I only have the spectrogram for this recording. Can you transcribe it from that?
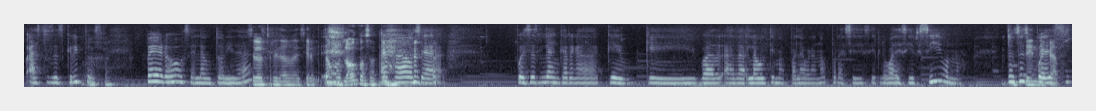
haz tus escritos. Pero, o sea, la autoridad... la autoridad va a decir, ¿estamos locos o qué? Ajá, o sea, pues es la encargada que, que va a dar la última palabra, ¿no? Por así decirlo, va a decir sí o no. Entonces, pues,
